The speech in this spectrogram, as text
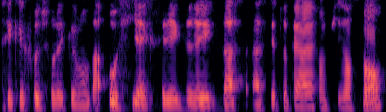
c'est quelque chose sur lequel on va aussi accélérer grâce à cette opération de financement.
